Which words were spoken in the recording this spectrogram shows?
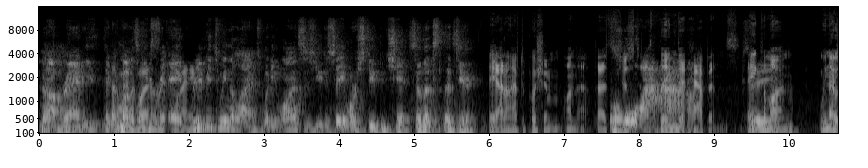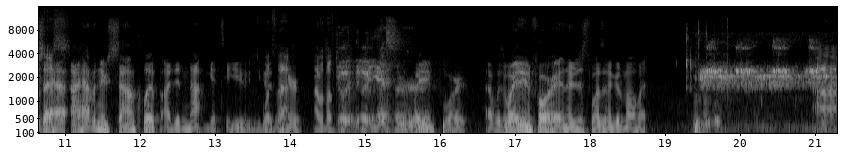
No, Brad. He's, That come on, let's keep it Midwest re- hey, slang. read between the lines. What he wants is you to say more stupid shit. So let's let's hear. it. Hey, I don't have to push him on that. That's just a thing that Wow. happens. Hey, come on. We know Actually, I, this. I have a new sound clip I did not get to use. You guys What's want to hear it? I would love to. Do it, do it. Yes, I was sir. waiting for it. I was waiting for it, and there just wasn't a good moment. Ah,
